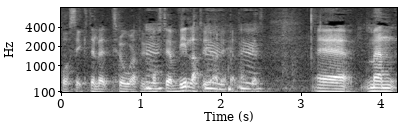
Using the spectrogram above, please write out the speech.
på sikt. Eller tror att vi Mm. måste, jag vill att vi gör Mm. det helt Mm. enkelt. Eh, men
